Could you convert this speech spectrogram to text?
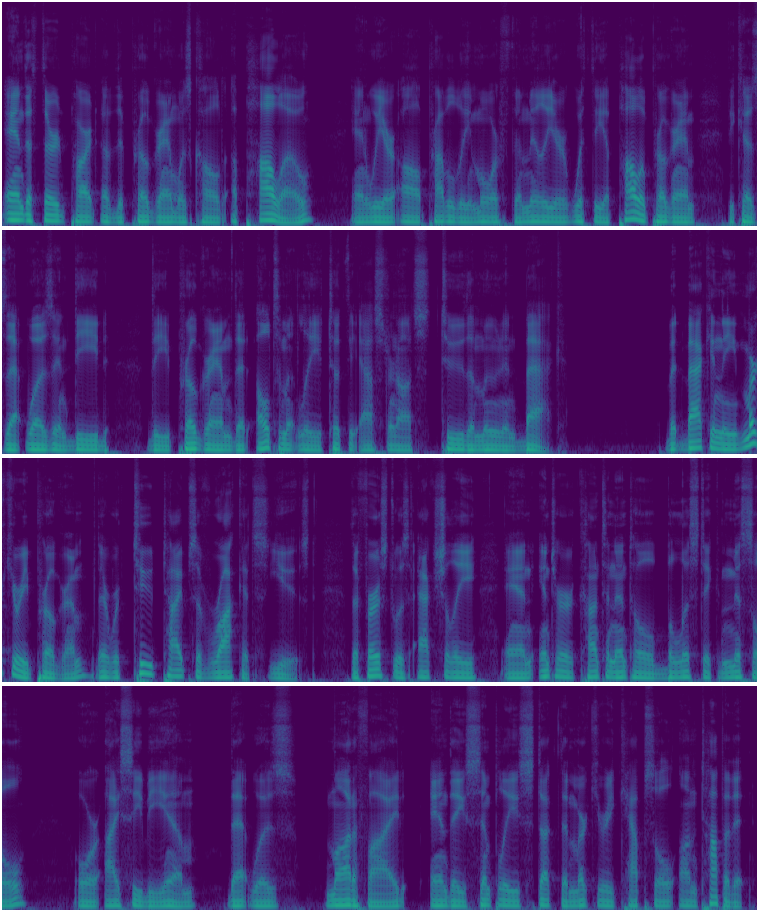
And the third part of the program was called Apollo, and we are all probably more familiar with the Apollo program because that was indeed the program that ultimately took the astronauts to the moon and back. But back in the Mercury program, there were two types of rockets used. The first was actually an intercontinental ballistic missile, or ICBM, that was modified, and they simply stuck the Mercury capsule on top of it.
